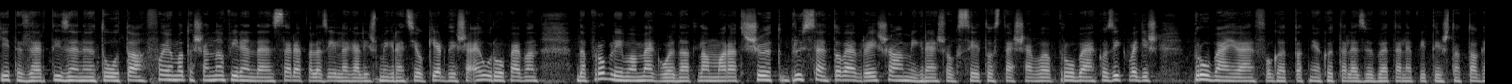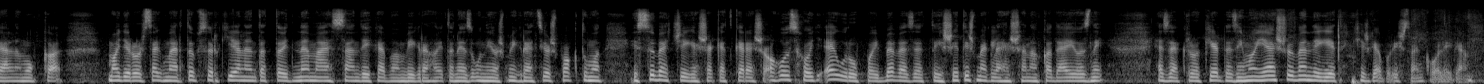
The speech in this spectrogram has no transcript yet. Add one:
2015 óta folyamatosan napirenden szerepel az illegális migráció kérdése Európában, de a probléma megoldatlan maradt, sőt, Brüsszel továbbra is a migránsok szétosztásával próbálkozik, vagyis próbálja elfogadtatni a kötelező betelepítést a tagállamokkal. Magyarország már többször kijelentette, hogy nem áll szándékában végrehajtani az uniós migrációs paktumot, és szövetségeseket keres ahhoz, hogy európai bevezetését is meg lehessen akadályozni. Ezekről kérdezi mai első vendégét, Kis Gábor István kollégám.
